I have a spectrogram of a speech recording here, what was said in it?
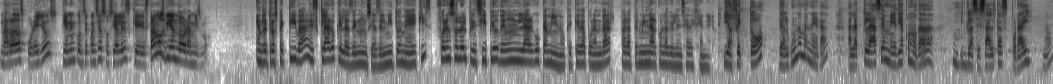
narradas por ellos tienen consecuencias sociales que estamos viendo ahora mismo. En retrospectiva, es claro que las denuncias del mito MX fueron solo el principio de un largo camino que queda por andar para terminar con la violencia de género. Y afectó de alguna manera a la clase media acomodada y clases altas por ahí, ¿no?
